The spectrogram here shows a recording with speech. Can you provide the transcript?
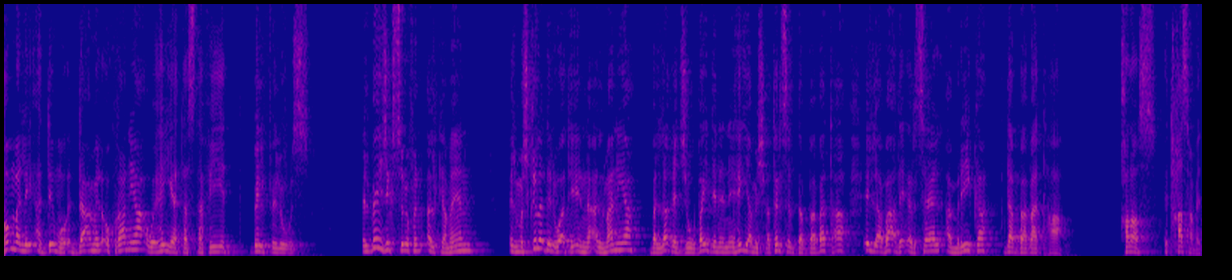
هم اللي يقدموا الدعم لأوكرانيا وهي تستفيد بالفلوس. البيه جيك سوليفان قال كمان. المشكلة دلوقتي إن ألمانيا بلغت جو بايدن إن هي مش هترسل دباباتها إلا بعد إرسال أمريكا دباباتها. خلاص اتحسمت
